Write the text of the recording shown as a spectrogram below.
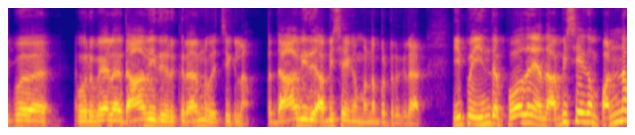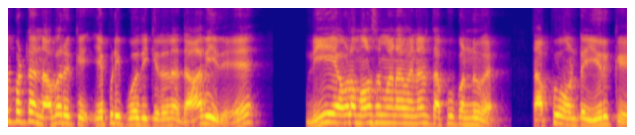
இப்போ ஒரு வேளை தாவீது இருக்கிறாருன்னு வச்சுக்கலாம். இப்போ தாவீது அபிஷேகம் பண்ணப்பட்டிருக்கிறார். இப்போ இந்த போதனை அந்த அபிஷேகம் பண்ணப்பட்ட நபருக்கு எப்படி போதிக்கிறதுன்னா தாவீது நீ எவ்வளோ மோசமான வேணாலும் தப்பு பண்ணுவ. தப்பு உன்கிட்ட இருக்கு.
